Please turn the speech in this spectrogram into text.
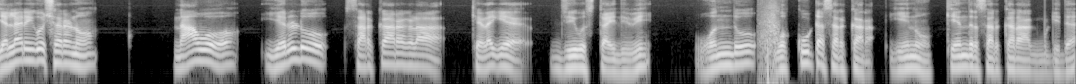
ಎಲ್ಲರಿಗೂ ಶರಣು. ನಾವು ಎರಡು ಸರ್ಕಾರಗಳ ಕೆಳಗೆ ಜೀವಿಸ್ತಾ ಇದ್ದೀವಿ. ಒಂದು ಒಕ್ಕೂಟ ಸರ್ಕಾರ, ಏನು ಕೇಂದ್ರ ಸರ್ಕಾರ ಆಗ್ಬಿಟ್ಟಿದೆ,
